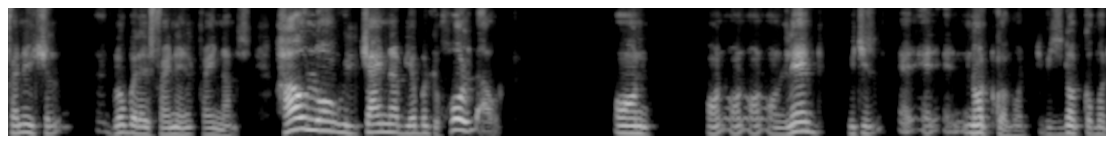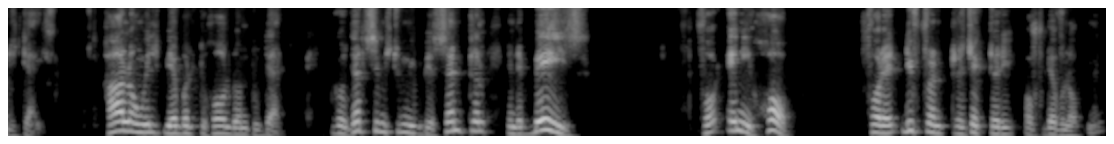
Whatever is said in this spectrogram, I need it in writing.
financial, globalized finance, how long will China be able to hold out on, on, on, on land which is uh, not commodity, which is not commoditized? How long will it be able to hold on to that? Because that seems to me to be a central and a base for any hope for a different trajectory of development.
